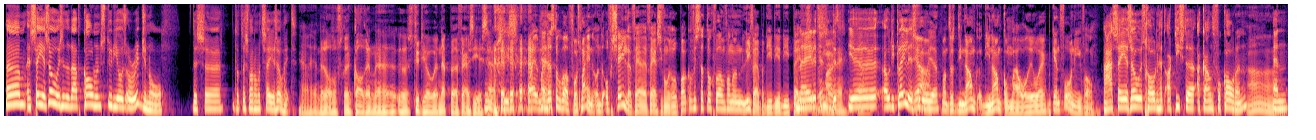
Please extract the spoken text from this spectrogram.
Ehm, en CSO is inderdaad Colin Studios Original. Dus eh, dat is waarom het CSO heet. Ja, en net alsof er een Calren eh, eh, studio eh, nep versie is. Ja, precies. Maar, maar dat is toch wel volgens mij een, officiële ver- versie van Europa Park? Of is dat toch wel van een liefhebber die die, die playlist nee, dit is, gemaakt? dit, je, oh, die playlist ja, bedoel je? want dus die, naam, die naam komt mij al heel erg bekend voor in ieder geval. Ah, CSO is gewoon het artiestenaccount voor Colin. Ah, En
